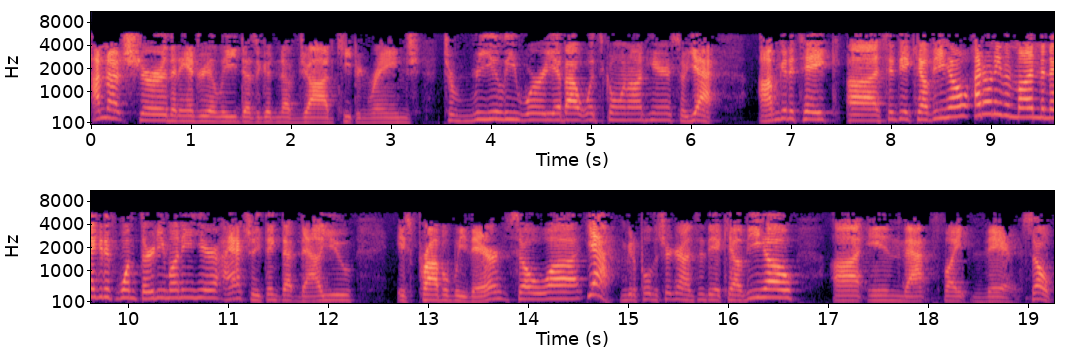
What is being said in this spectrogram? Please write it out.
I'm not sure that Andrea Lee does a good enough job keeping range to really worry about what's going on here. So yeah, I'm going to take uh, Cynthia Calvillo. I don't even mind the negative 130 money here. I actually think that value is probably there. So uh, yeah, I'm going to pull the trigger on Cynthia Calvillo uh, in that fight there. So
